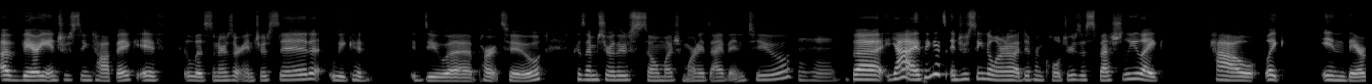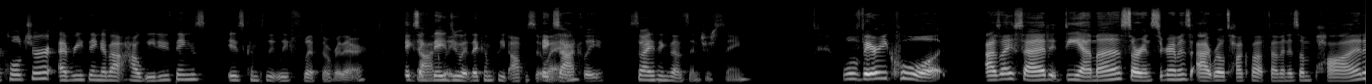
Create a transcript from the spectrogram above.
a very interesting topic. If listeners are interested, we could do a part two because I'm sure there's so much more to dive into. But yeah, I think it's interesting to learn about different cultures, especially like how, like, in their culture, everything about how we do things is completely flipped over there. exactly Like they do it the complete opposite way. exactly. So I think that's interesting. Well, very cool. As I said, DM us. Our Instagram is at Real Talk About Feminism Pod.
